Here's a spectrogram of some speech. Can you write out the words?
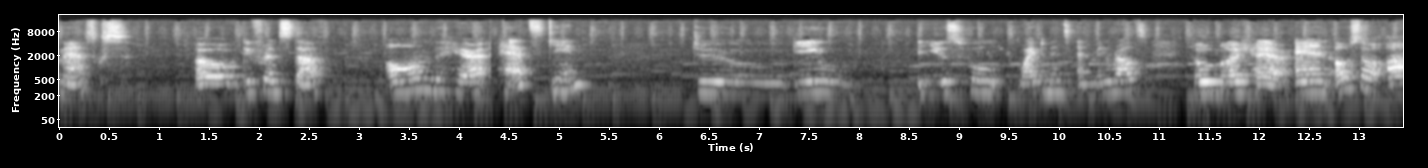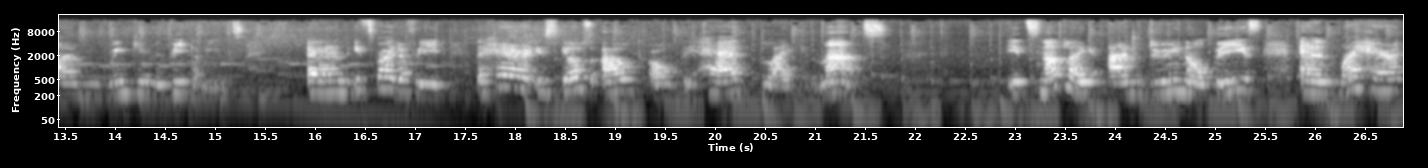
masks of different stuff on the hair, head skin to give useful vitamins and minerals to my hair. And also I'm drinking vitamins. And in spite of it, the hair is goes out of the head like nuts. It's not like I'm doing all this and my hair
